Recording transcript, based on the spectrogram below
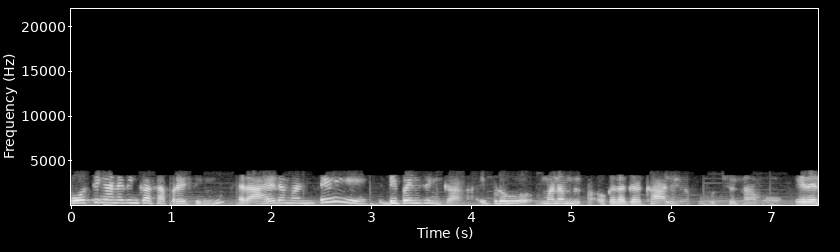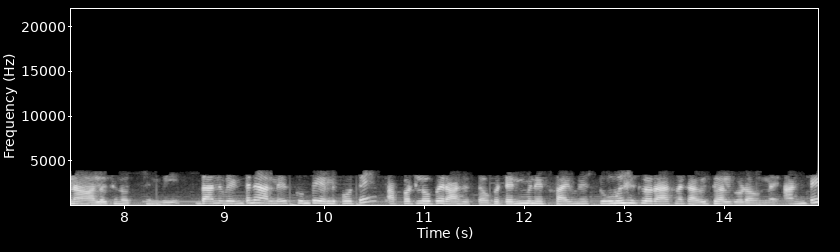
పోస్టింగ్ అనేది ఇంకా సపరేట్ థింగ్ రాయడం అంటే డిపెండ్స్ ఇంకా. ఇప్పుడు మనం ఒక దగ్గర ఖాళీగా కూర్చున్నాము ఏదైనా ఆలోచన వచ్చింది దాన్ని వెంటనే అల్లేసుకుంటూ వెళ్ళిపోతే అప్పట్లోపే రాసిస్తాం. ఒక ten minutes five minutes two మినిట్స్లో రాసిన కవిత్వాలు కూడా ఉన్నాయి. అంటే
